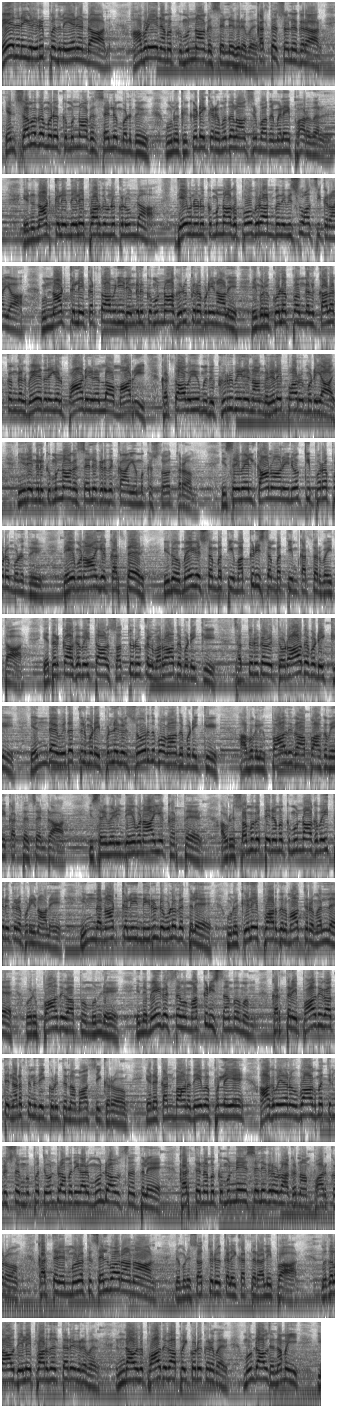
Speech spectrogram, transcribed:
வேதனைகள் இருப்பதில்லை. ஏனென்றால் அவரே நமக்கு முன்னாக செல்லுகிறவர். கத்த சொல்லுகிறார் என் சமூகம் உனக்கு முன்னாக செல்லும் பொழுது உனக்கு கிடைக்கிற முதல் ஆசீர்வாதம் இலைப்பாறுதல் இந்த நாட்கள் இந்த இலைப்பாறுதல் உனக்கு உண்டா? தேவன் உனக்கு முன்னாக போகிறான் என்பதை விசுவாசிக்கிறாயா? உன் நாட்களிலே கர்த்தாவி நீர் எங்களுக்கு முன்னாக இருக்கிறபடினாலே எங்களுடைய குழப்பங்கள் கலக்கங்கள் வேதனைகள் பாடுகள் எல்லாம் மாறி கர்த்தாவையும் இது கிருமையிலே நாங்கள் இலைப்பாறும்படியாய் நீர் எங்களுக்கு முன்னாக செல்லுகிறதுக்காய் எமக்கு ஸ்தோத்திரம். இஸ்ரேவேல் கானானை நோக்கி புறப்படும் பொழுது தேவனாகிய கர்த்தர் இதோ மேக ஸ்தம்பத்தையும் அக்னி ஸ்தம்பத்தையும் கர்த்தர் வைத்தார். எதற்காக வைத்தால் சத்துருக்கள் வராதபடிக்கு சத்துருக்கள் தொடாதபடிக்கு எந்த விதத்தில் உடைய பிள்ளைகள் சோர்ந்து போகாதபடிக்கு அவர்களுக்கு பாதுகாப்பாகவே கர்த்தர் சென்றார். இஸ்ரேவேலின் தேவனாய கர்த்தர் அவருடைய சமூகத்தை நமக்கு முன்னாக வைத்திருக்கிறபடினாலே இந்த நாட்களில் இந்த இருண்ட உலகத்தில் உனக்கு இலைப்பாறுதல் மாத்திரமல்ல ஒரு பாதுகாப்பும் உண்டு. இந்த மேகஸ்தம்பம் அக்னி ஸ்தம்பமும் கர்த்தரை பாதுகாத்து நடத்தினதை குறித்து நாம் வாசிக்கிறோம். என கண்பான தெய்வ பிள்ளையே ஆகவே தான் உபாகமத்தின் புஸ்தகம் முப்பத்தி ஒன்றாம் அதிகாரம் மூன்றாம் வசனத்தில் கர்த்தர் நமக்கு முன்னே செல்கிறவராக நாம் பார்க்கிறோம். கர்த்தர் என் முனக்கு செல்வாரானால் நம்முடைய சத்துருக்களை கர்த்தர் அளிப்பார் முதலாவது இலைப்பாறுதல் தருகிறவர் இரண்டாவது பாதுகாப்பை கொடுக்கிறவர் மூன்றாவது நம்மை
